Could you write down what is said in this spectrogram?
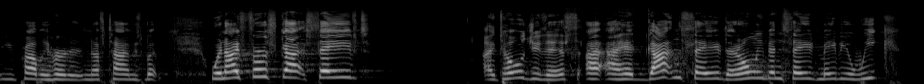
you've probably heard it enough times, but when I first got saved, I told you this. I, I had gotten saved. I'd only been saved maybe a week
